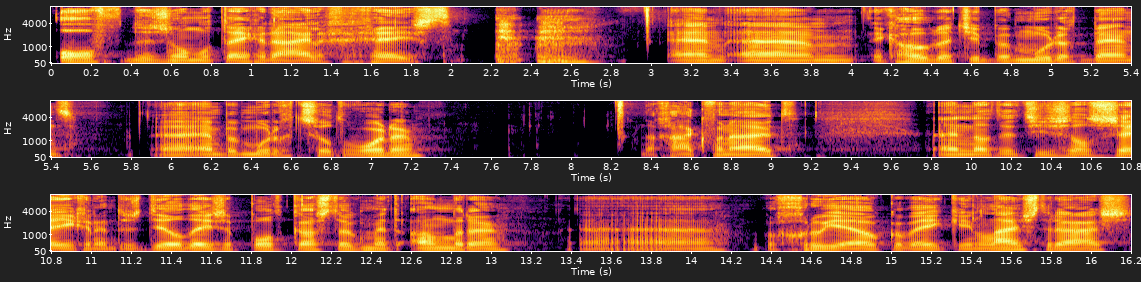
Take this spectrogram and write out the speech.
Of de zonde tegen de Heilige Geest? en um, ik hoop dat je bemoedigd bent uh, en bemoedigd zult worden. Daar ga ik vanuit. En dat het je zal zegenen. Dus deel deze podcast ook met anderen. Uh, we groeien elke week in luisteraars.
